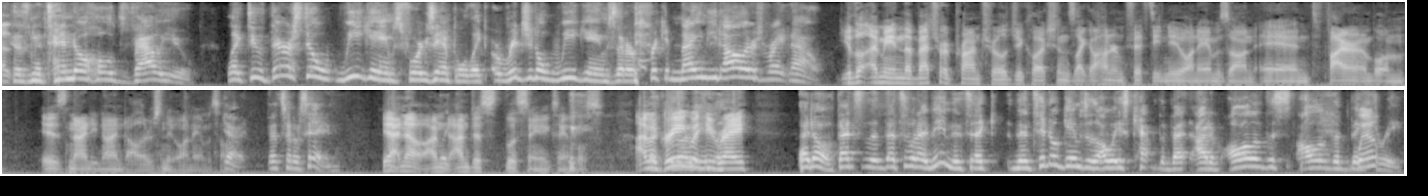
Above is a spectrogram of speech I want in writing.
uh, Because Nintendo holds value. Like, dude, there are still Wii games, for example, like original Wii games that are freaking ninety dollars right now. You look, I mean, the Metroid Prime Trilogy collection is like 150 new on Amazon, and Fire Emblem is 99 dollars new on Amazon. Yeah, that's what I'm saying. yeah. No, I'm Like- I'm just listing examples. I'm Like, you agreeing know what I with mean? you, Like- Rey. I know that's the, that's what I mean. It's like Nintendo games has always kept the bet out of all of this, all of the big Well, three.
